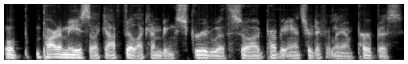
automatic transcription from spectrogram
well part of me is like i feel like i'm being screwed with so i'd probably answer differently on purpose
